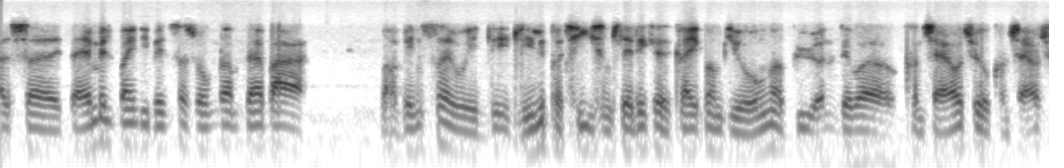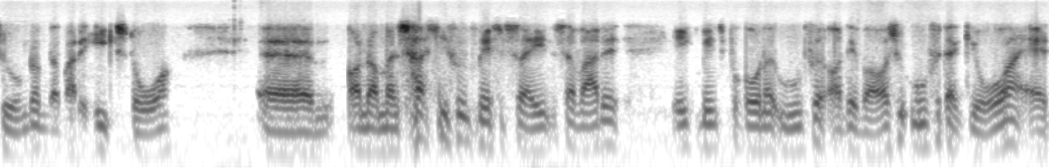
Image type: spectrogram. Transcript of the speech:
Altså, da jeg meldte mig ind i Venstres Ungdom, der var, var Venstre jo et, et lille parti, som slet ikke havde greb om de unge og byerne. Det var konservativ og konservativ ungdom, der var det helt store. Øhm, og når man så lige meldte sig ind, så var det ikke mindst på grund af Uffe, og det var også Uffe, der gjorde, at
